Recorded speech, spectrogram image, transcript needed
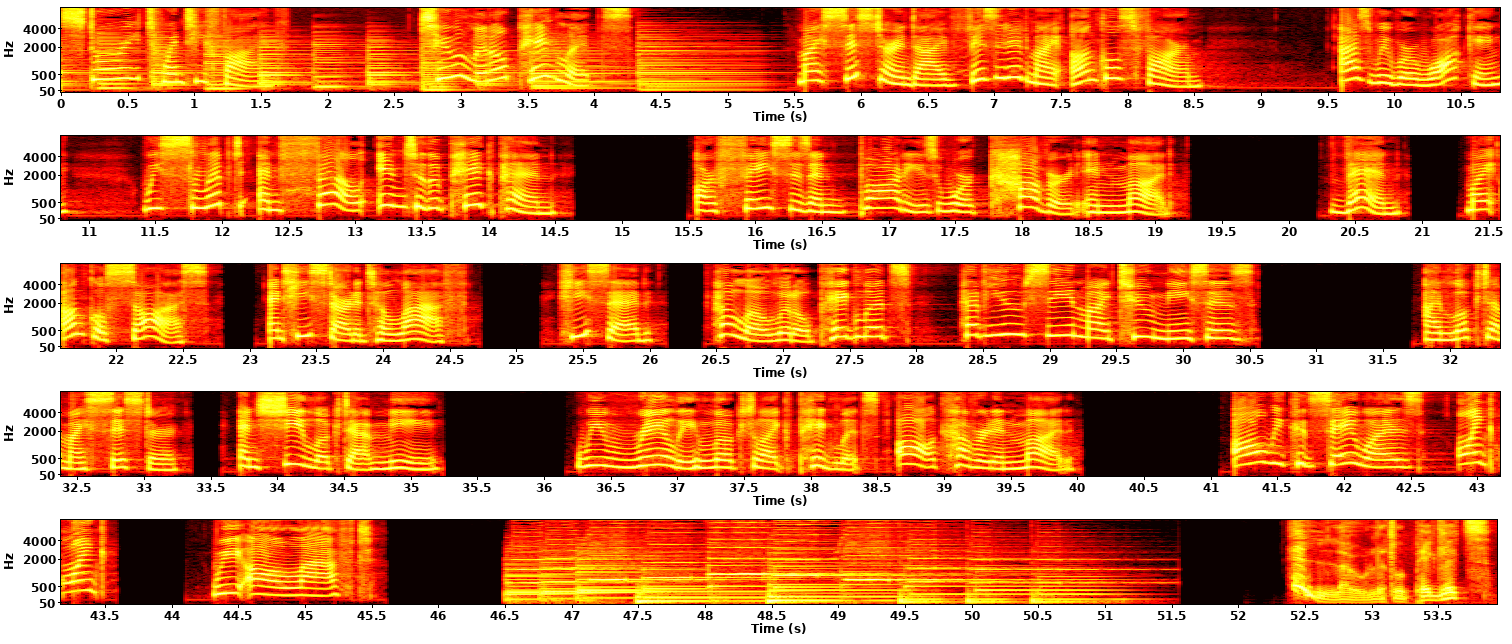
Story 25 Two Little Piglets. My sister and I visited my uncle's farm. As we were walking, we slipped and fell into the pig pen. Our faces and bodies were covered in mud. Then my uncle saw us and he started to laugh. He said, Hello, little piglets. Have you seen my two nieces? I looked at my sister, and she looked at me. We really looked like piglets, all covered in mud. All we could say was, oink, oink. We all laughed. Hello, little piglets.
